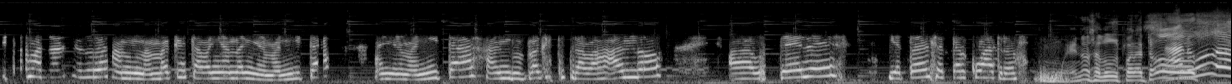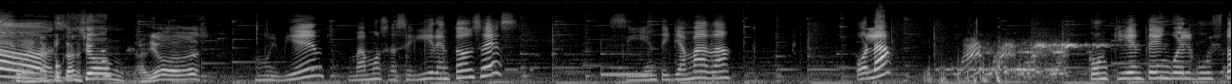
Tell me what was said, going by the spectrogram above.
Quiero mandar saludos a mi mamá que está bañando a mi hermanita, a mi hermanita, a mi papá que está trabajando, a ustedes y a todo el sector 4. Bueno, saludos para todos. ¡Saludos! Suena tu canción. Adiós. Muy bien, vamos a seguir entonces. Siguiente llamada. Hola. ¿Con quién tengo el gusto?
